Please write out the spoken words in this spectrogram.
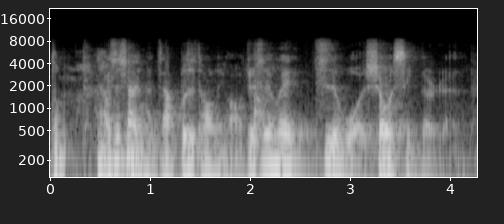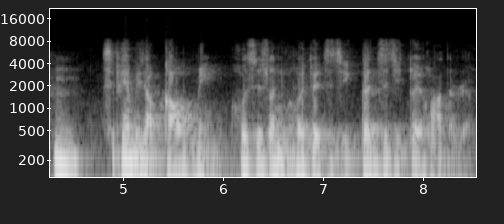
动。老师像你们这样不是通灵哦，就是会自我修行的人，嗯，是偏比较高明，或是说你们会对自己跟自己对话的人吗？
